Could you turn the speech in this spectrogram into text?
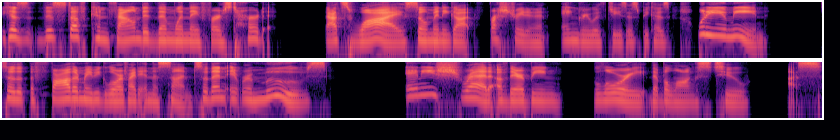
Because this stuff confounded them when they first heard it. That's why so many got frustrated and angry with Jesus because what do you mean? So that the Father may be glorified in the Son. So then it removes any shred of there being glory that belongs to us.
